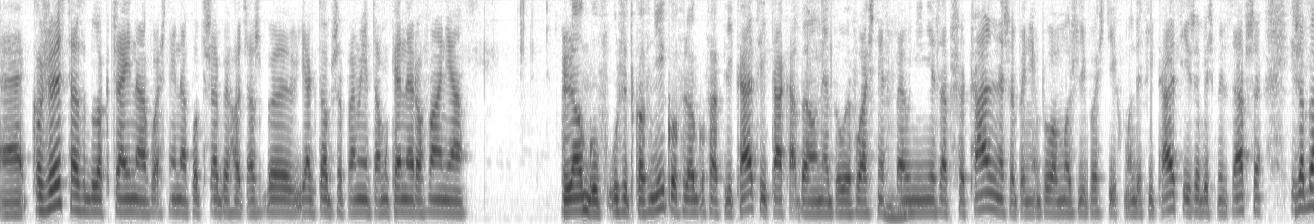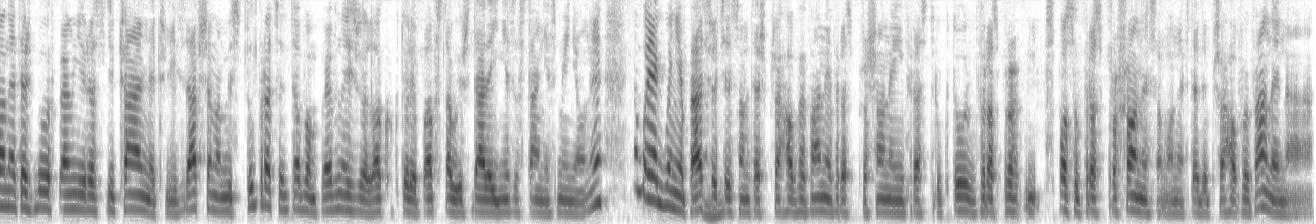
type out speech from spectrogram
e, korzysta z blockchaina właśnie na potrzeby chociażby, jak dobrze pamiętam, generowania logów użytkowników, logów aplikacji, tak aby one były właśnie w mhm. pełni niezaprzeczalne, żeby nie było możliwości ich modyfikacji, żebyśmy zawsze i żeby one też były w pełni rozliczalne, czyli zawsze mamy stuprocentową pewność, że log, który powstał, już dalej nie zostanie zmieniony, no bo jakby nie patrzeć, mhm. są też przechowywane w rozproszonej infrastrukturze, w, rozpro, w sposób rozproszony są one wtedy przechowywane na,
